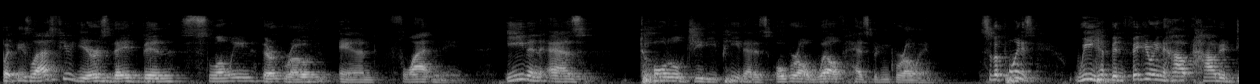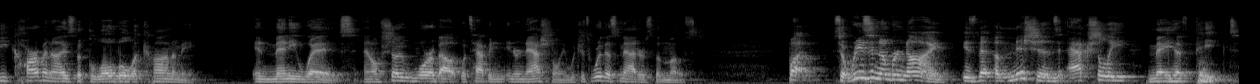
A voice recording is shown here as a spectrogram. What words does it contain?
but these last few years they've been slowing their growth and flattening, even as total GDP, that is overall wealth, has been growing. So the point is, we have been figuring out how to decarbonize the global economy in many ways. And I'll show you more about what's happening internationally, which is where this matters the most. But, so reason number nine is that emissions actually may have peaked.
